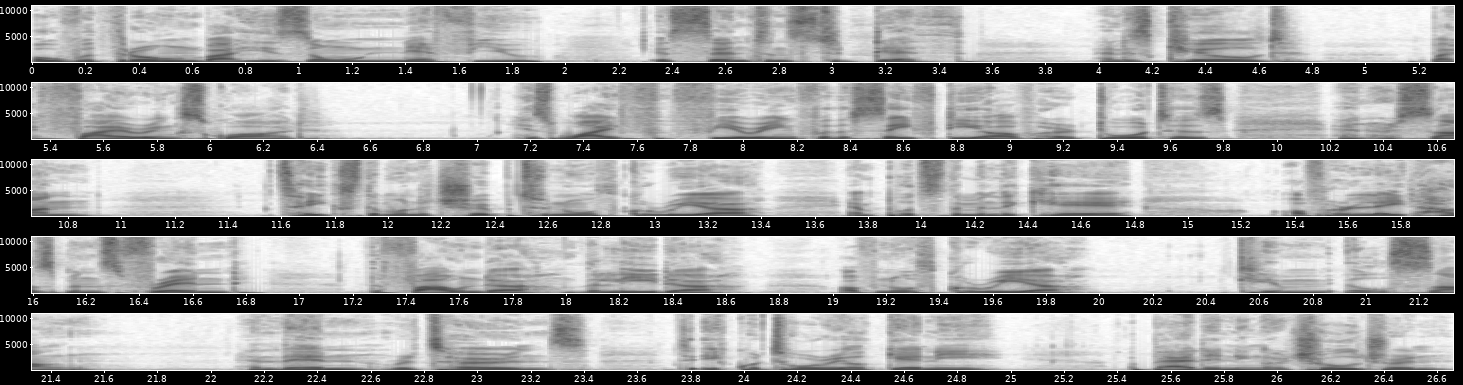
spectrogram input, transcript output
overthrown by his own nephew, is sentenced to death and is killed by firing squad. His wife, fearing for the safety of her daughters and her son, takes them on a trip to North Korea and puts them in the care of her late husband's friend, the founder, the leader of North Korea, Kim Il sung, and then returns to Equatorial Guinea, abandoning her children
